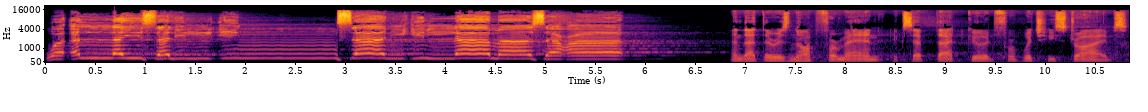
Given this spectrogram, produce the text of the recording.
وأن ليس للإنسان إلا ما سعى and that there is not for man except that good for which he strives,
